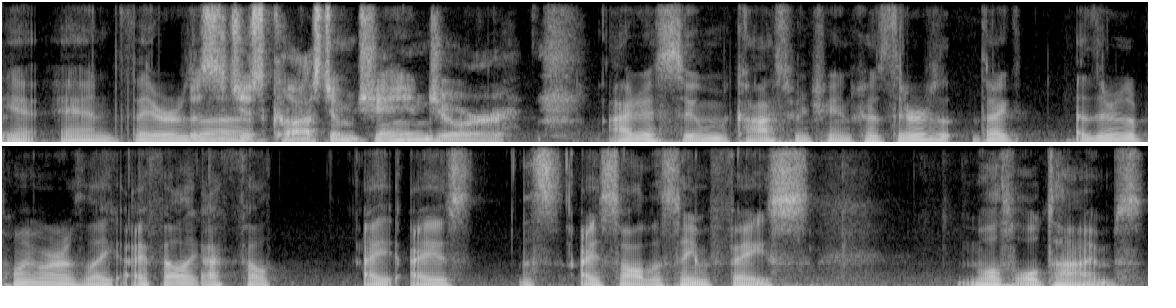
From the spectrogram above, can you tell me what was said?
Yeah, and there's this a- it just costume change or? I'd assume costume change because there's like there's a point where I was like I felt like I felt I I s- this, I saw the same face multiple times.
